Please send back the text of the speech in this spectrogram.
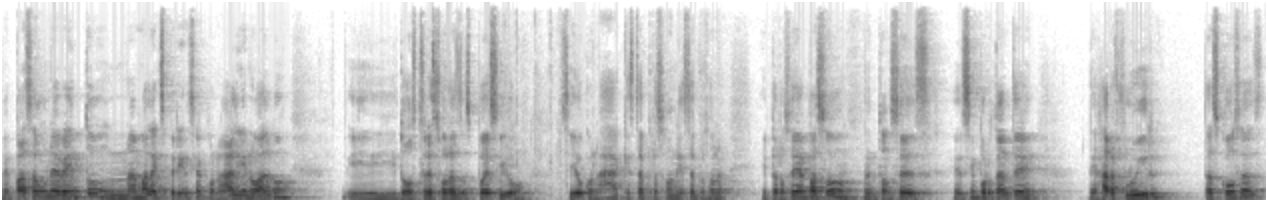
me pasa un evento, una mala experiencia con alguien o algo, y dos, tres horas después sigo, sigo con, ah, que esta persona y esta persona, y, pero eso ya pasó. Entonces es importante dejar fluir las cosas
